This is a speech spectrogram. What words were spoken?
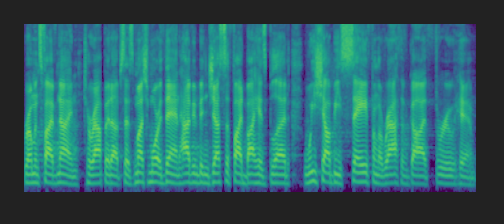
Romans 5 9, to wrap it up, says, Much more then, having been justified by his blood, we shall be saved from the wrath of God through him.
